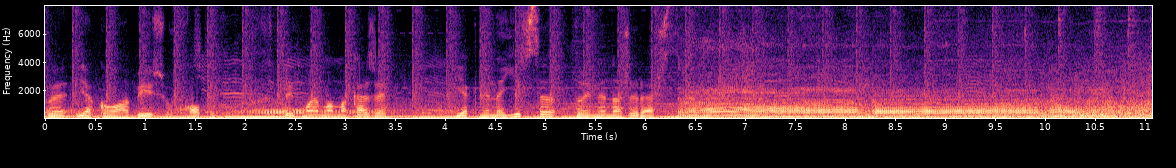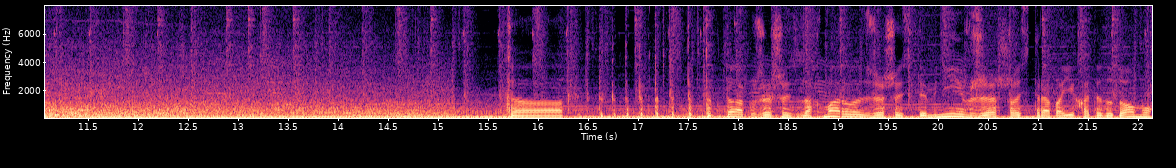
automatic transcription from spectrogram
тебе якомога більше вхопить. То як моя мама каже, як не наїшся, то й не нажирешся. Так, так, вже щось захмарилось, вже щось темні, вже щось треба їхати додому.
